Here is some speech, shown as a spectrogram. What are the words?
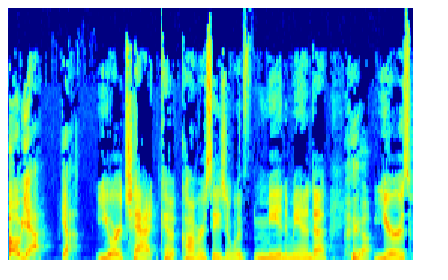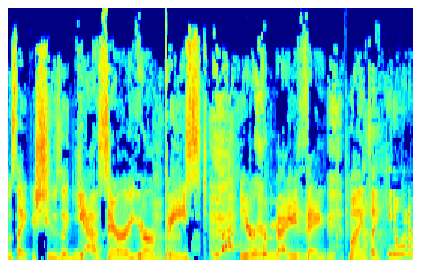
Oh yeah, yeah, Your chat conversation with me and Amanda. yeah. Yours was like, she was like, yeah, Sarah, you're a beast. You're amazing. Mine's like, you know what? I'm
